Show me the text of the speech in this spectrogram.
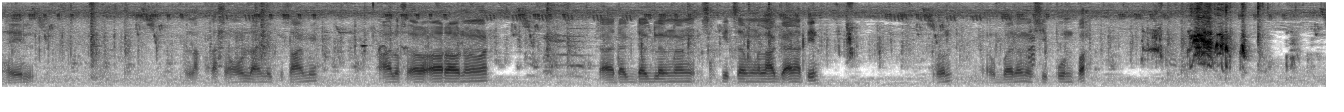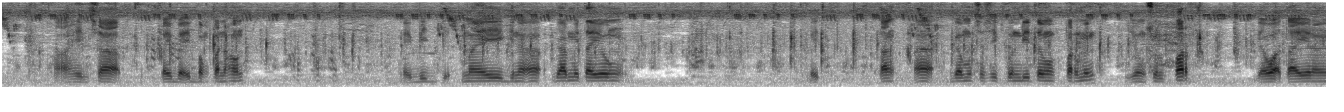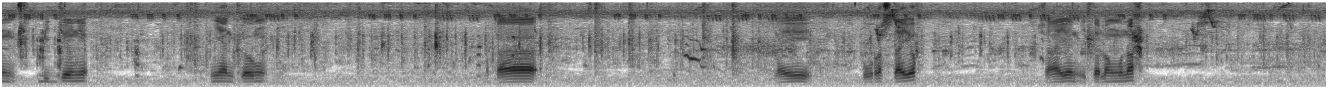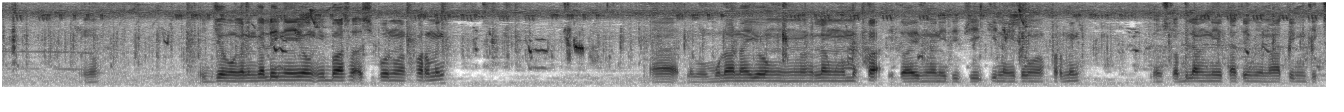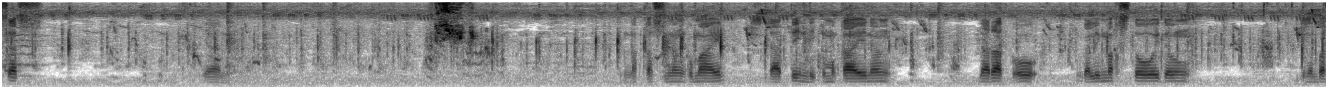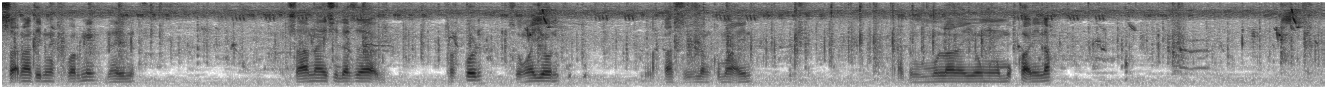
dahil malakas ang ulan dito sa amin. Halos araw-araw na naman. Kadagdag lang ng sakit sa mga laga natin. Yun ba na may sipon pa. Dahil sa iba-ibang panahon. May video, may ginagamit tayong may tang, ah, gamot sa sipon dito mga farming yung sulfur gawa tayo ng video nyo yan kung maka may puras tayo. Sa ngayon ito lang muna. Ano? Medyo magaling-galing na yung iba sa sipon mga farming. At namumula na yung ilang mga muka ito ay mga native chicken lang ito mga farming. Doon sa kabilang net natin yung ating Texas. Yan. Lakas lang kumain dati hindi kumakain ng darak o galimax to itong binabasa natin mga farming dahil sanay sila sa popcorn So ngayon, lakas silang kumain. At mula na yung mga mukha nila.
